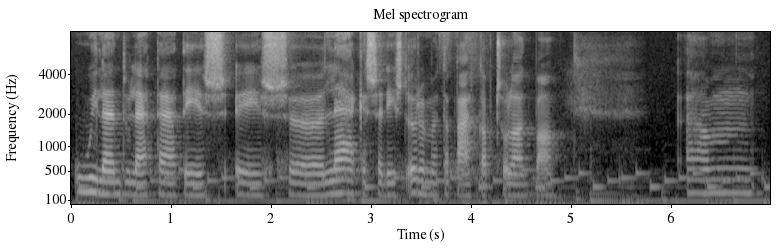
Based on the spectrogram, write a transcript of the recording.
új lendületet és, és lelkesedést, örömöt a párkapcsolatba. Um,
